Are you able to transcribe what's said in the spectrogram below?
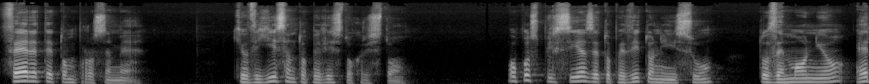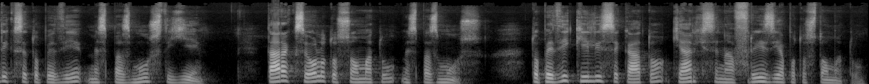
«Φέρετε τον προς εμέ» και οδηγήσαν το παιδί στο Χριστό. Όπως πλησίαζε το παιδί τον Ιησού, το δαιμόνιο έριξε το παιδί με σπασμούς στη γη. Τάραξε όλο το σώμα του με σπασμούς. Το παιδί κύλησε κάτω και άρχισε να αφρίζει από το στόμα του.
